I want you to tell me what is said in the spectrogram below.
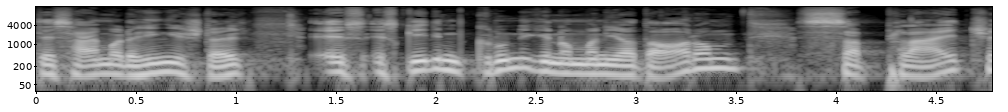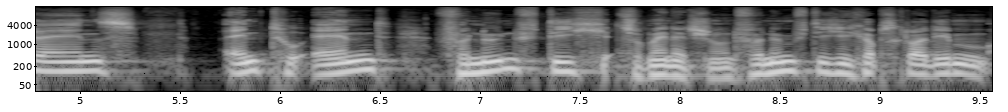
das haben wir dahingestellt. Es, es geht im Grunde genommen ja darum, Supply Chains end-to-end -end vernünftig zu managen. Und vernünftig, ich habe es gerade eben äh,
